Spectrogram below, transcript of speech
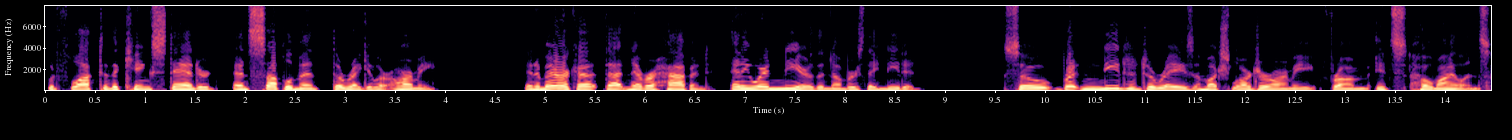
would flock to the king's standard and supplement the regular army. In America, that never happened anywhere near the numbers they needed. So Britain needed to raise a much larger army from its home islands.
